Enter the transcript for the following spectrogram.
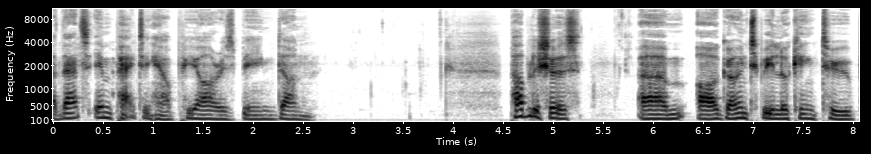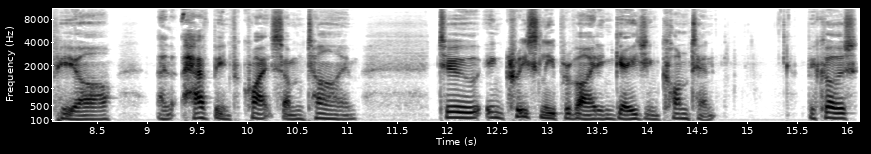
and that's impacting how PR is being done. Publishers um, are going to be looking to PR and have been for quite some time, to increasingly provide engaging content because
